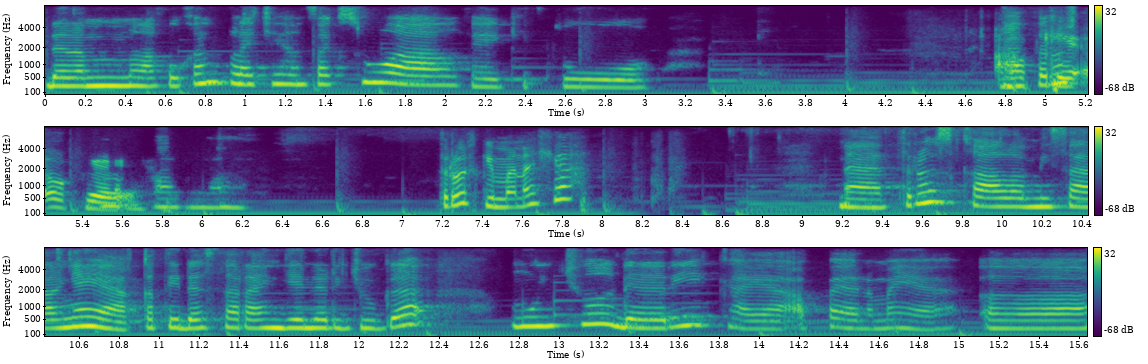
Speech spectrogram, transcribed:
dalam melakukan pelecehan seksual kayak gitu. Nah, oke okay, oke. Okay. Uh, terus gimana sih? Nah terus kalau misalnya ya ketidaksetaraan gender juga muncul dari kayak apa ya namanya uh,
